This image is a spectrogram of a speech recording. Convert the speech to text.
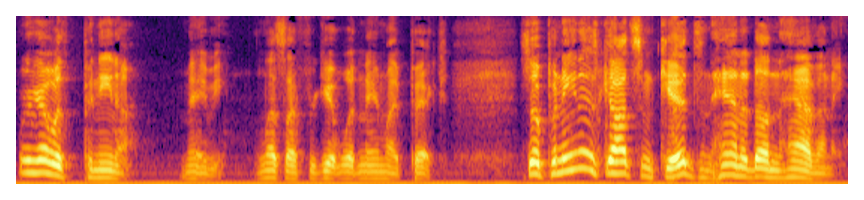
We're gonna go with Panina, maybe, unless I forget what name I picked. So Panina's got some kids, and Hannah doesn't have any.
